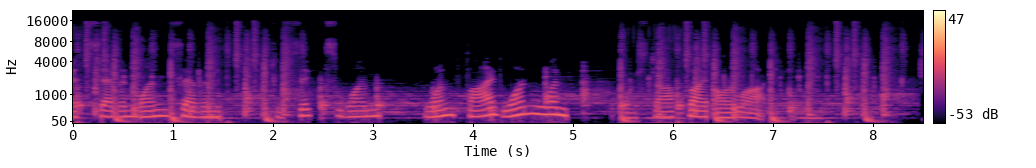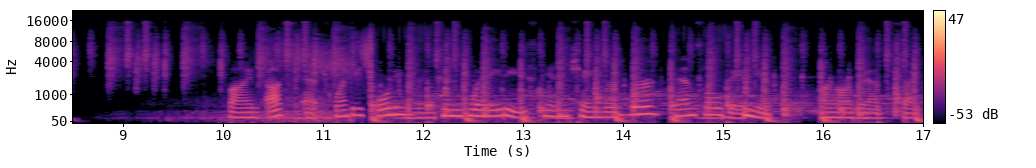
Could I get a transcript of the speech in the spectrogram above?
at 717-261-1511 or stop by our lot. Find us at 2040 Lincoln Way East in Chambersburg, Pennsylvania on our website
